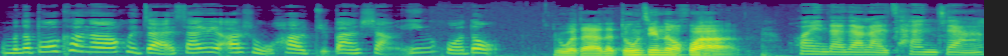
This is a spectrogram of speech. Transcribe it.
我们的播客呢会在三月二十五号举办赏樱活动。如果大家在东京的话，欢迎大家来参加。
